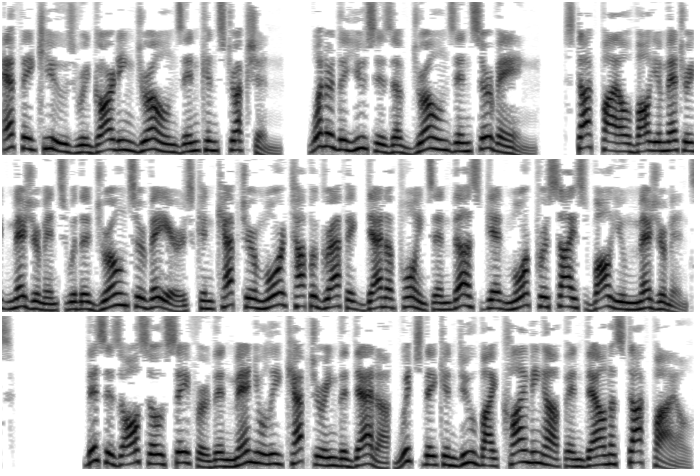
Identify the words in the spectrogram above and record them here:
FAQs regarding drones in construction. What are the uses of drones in surveying? Stockpile volumetric measurements with a drone surveyors can capture more topographic data points and thus get more precise volume measurements. This is also safer than manually capturing the data, which they can do by climbing up and down a stockpile.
